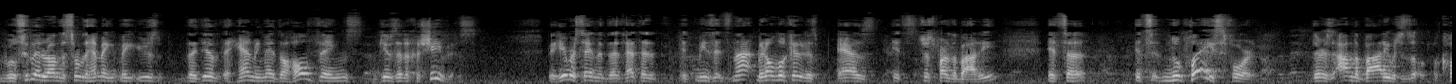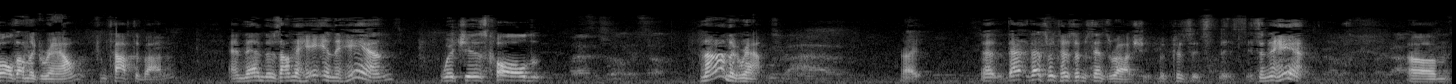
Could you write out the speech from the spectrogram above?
we'll see later on the sort of the hand make, make use the idea of the hand being made to hold things gives it a chashivas. But here we're saying that, that, that it means it's not. We don't look at it as, as it's just part of the body. It's a it's a new place for it. There's on the body, which is called on the ground from top to bottom, and then there's on the ha- in the hand, which is called not on the ground. Right. That, that, that's what Tosfos understands Rashi because it's, it's it's in the hand. Um,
